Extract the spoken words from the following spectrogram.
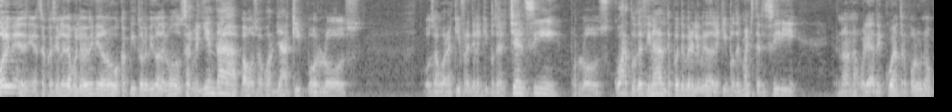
Hola bienvenidos, en esta ocasión le damos la bienvenida a un nuevo capítulo amigos del modo ser leyenda. Vamos a jugar ya aquí por los... Vamos a jugar aquí frente al equipo del Chelsea Por los cuartos de final Después de ver el librado del equipo del Manchester City En una goleada de 4 por 1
